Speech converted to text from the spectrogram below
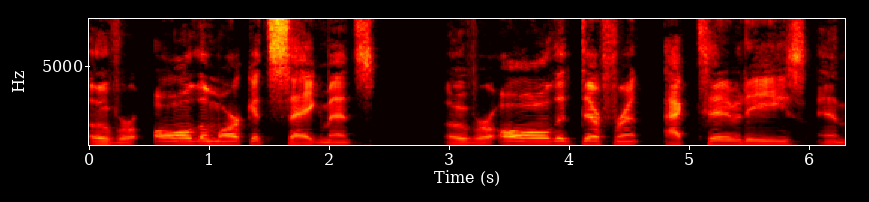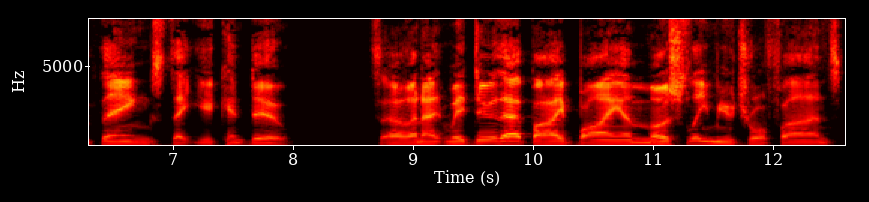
over all the market segments, over all the different activities and things that you can do. So, and I, we do that by buying mostly mutual funds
